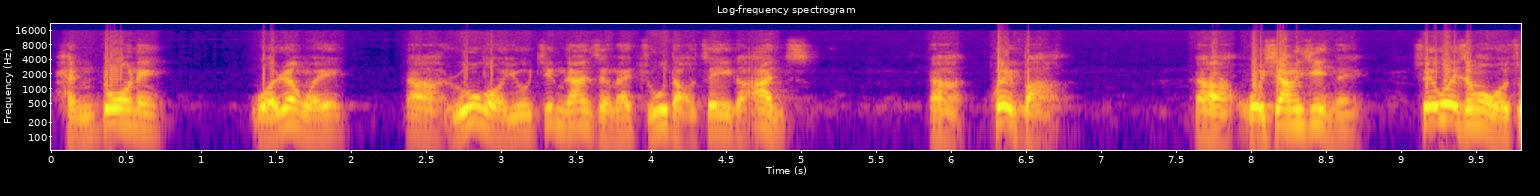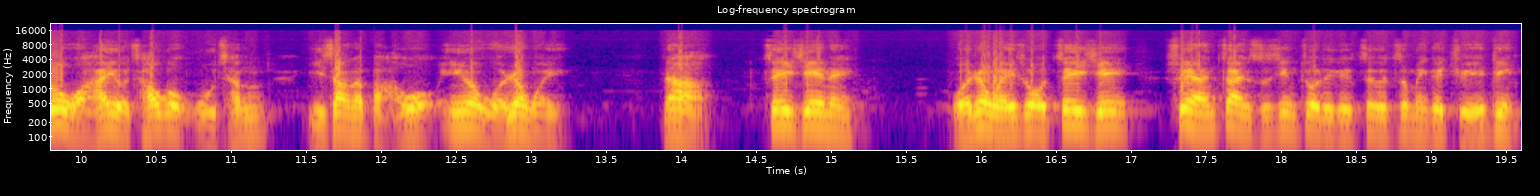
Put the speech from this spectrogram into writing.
很多呢，我认为啊，如果由金三省来主导这一个案子啊，会把啊，我相信呢。所以为什么我说我还有超过五成以上的把握？因为我认为，那这些呢，我认为说这些虽然暂时性做了一个这个这么一个决定，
